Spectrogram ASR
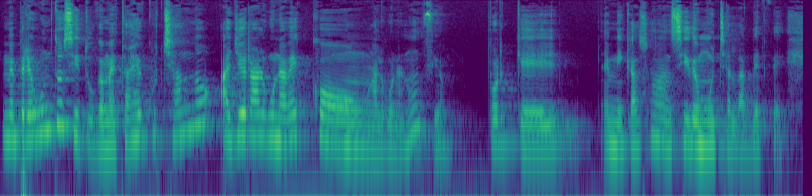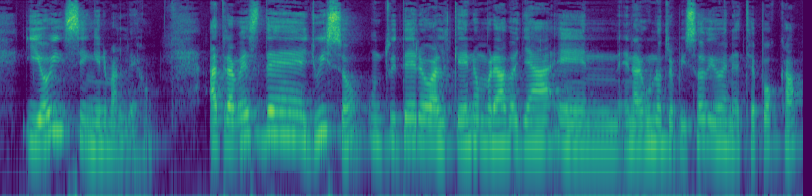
Me pregunto si tú que me estás escuchando has llorado alguna vez con algún anuncio, porque en mi caso han sido muchas las veces. Y hoy sin ir más lejos. A través de Yuiso, un tuitero al que he nombrado ya en, algún otro episodio en este podcast,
